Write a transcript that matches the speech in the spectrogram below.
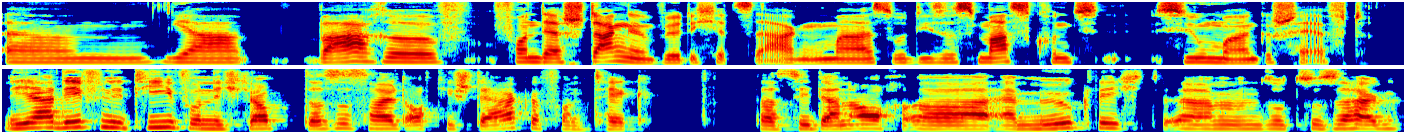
ähm, ja Ware von der Stange, würde ich jetzt sagen, mal so dieses Mass-Consumer-Geschäft. Ja, definitiv. Und ich glaube, das ist halt auch die Stärke von Tech dass sie dann auch äh, ermöglicht, ähm, sozusagen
